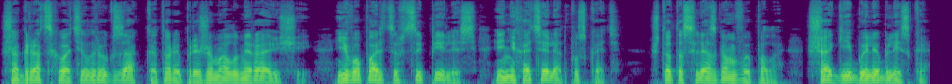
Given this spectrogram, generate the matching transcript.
Шаград схватил рюкзак, который прижимал умирающий. Его пальцы вцепились и не хотели отпускать. Что-то с лязгом выпало. Шаги были близко.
